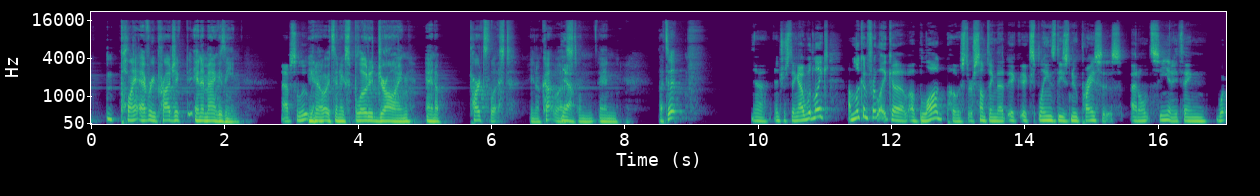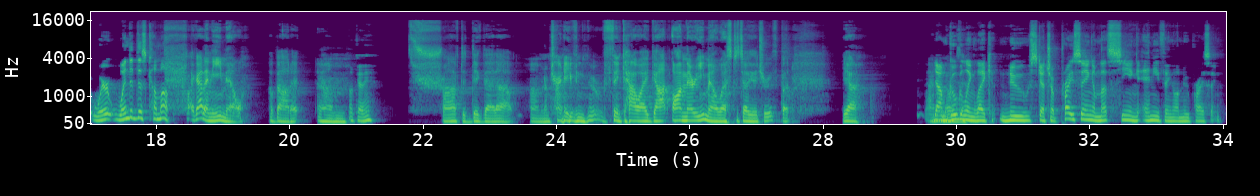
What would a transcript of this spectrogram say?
plan, every project in a magazine. Absolutely. You know, it's an exploded drawing and a parts list. You know, cut list, and and that's it. Yeah, interesting. I would like. I'm looking for like a, a blog post or something that e- explains these new prices. I don't see anything. Where, where? When did this come up? I got an email about it. Um, Okay. I'll have to dig that up. Um, and I'm trying to even think how I got on their email list to tell you the truth. But yeah, I Yeah, I'm googling like new SketchUp pricing. I'm not seeing anything on new pricing.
